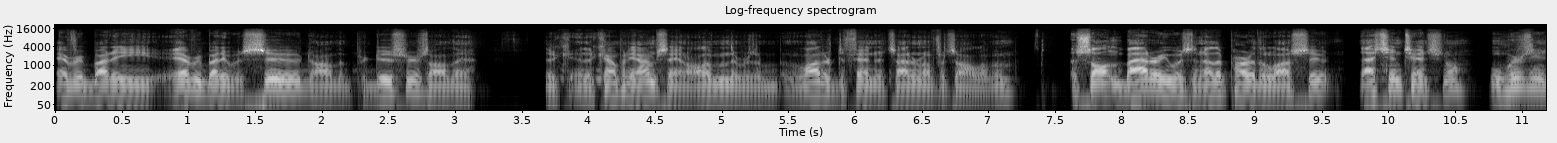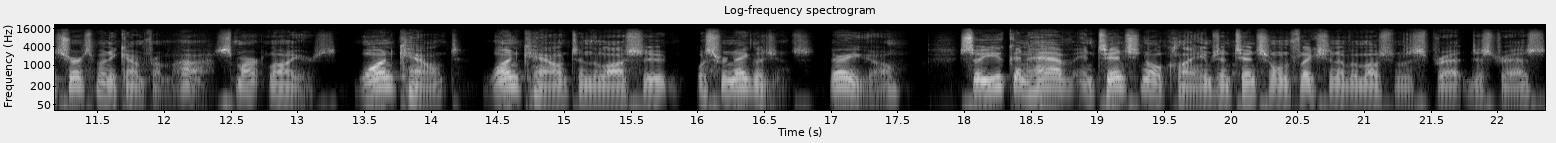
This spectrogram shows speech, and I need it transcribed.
Everybody everybody was sued, all the producers, all the the, the company I'm saying all of them, there was a, a lot of defendants. I don't know if it's all of them. Assault and battery was another part of the lawsuit. That's intentional. Well, where's the insurance money come from? Ah, smart lawyers. One count, one count in the lawsuit was for negligence. There you go. So you can have intentional claims, intentional infliction of emotional distress,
